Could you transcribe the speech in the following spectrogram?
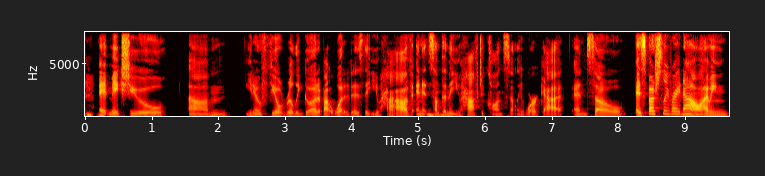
Mm-hmm. It makes you um, you know feel really good about what it is that you have and it's mm-hmm. something that you have to constantly work at and so especially right now i mean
